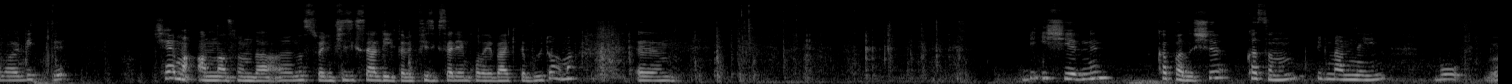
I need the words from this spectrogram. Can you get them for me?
Olay bitti. Şey ama sonra e, nasıl söyleyeyim fiziksel değil tabii. Fiziksel en kolayı belki de buydu ama e, bir iş yerinin kapanışı, kasanın bilmem neyin bu e,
